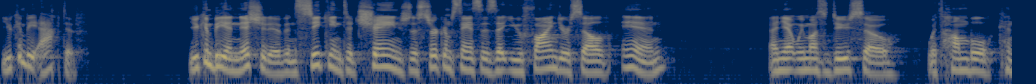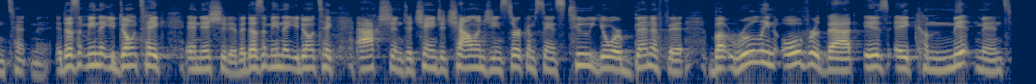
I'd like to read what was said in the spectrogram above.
You can be active. You can be initiative in seeking to change the circumstances that you find yourself in and yet we must do so with humble contentment. It doesn't mean that you don't take initiative. It doesn't mean that you don't take action to change a challenging circumstance to your benefit, but ruling over that is a commitment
